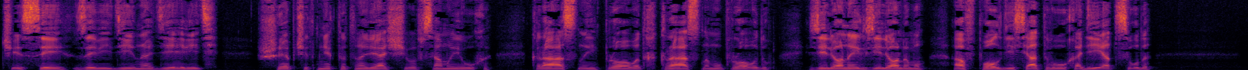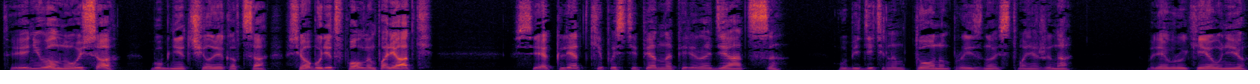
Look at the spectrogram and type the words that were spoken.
«Часы заведи на девять», — шепчет мне кто-то навязчиво в самое ухо. «Красный провод к красному проводу, зеленый к зеленому, а в полдесятого уходи отсюда». «Ты не волнуйся», бубнит человек-овца, — все будет в полном порядке. Все клетки постепенно переродятся, — убедительным тоном произносит моя жена. В левой руке у нее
